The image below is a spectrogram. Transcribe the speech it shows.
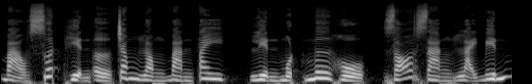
Bảo xuất hiện ở trong lòng bàn tay, liền một mơ hồ, rõ ràng lại biến.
